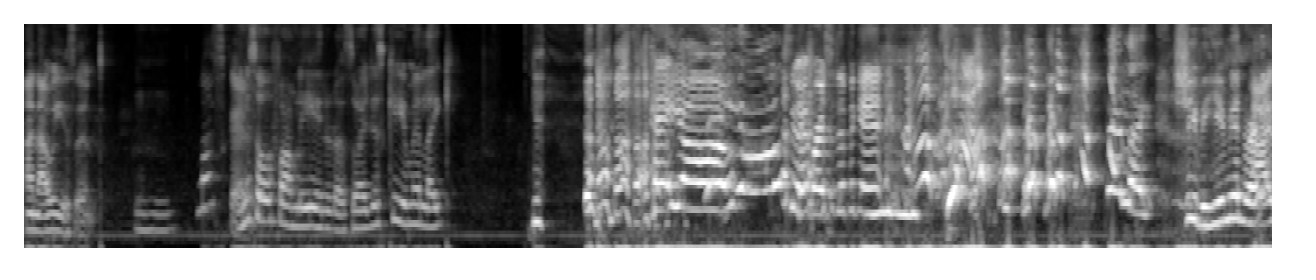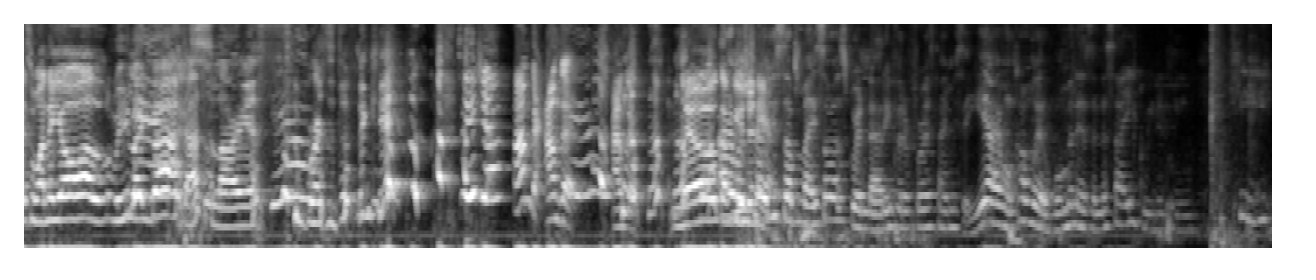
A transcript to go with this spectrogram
and now he isn't. Mm-hmm. That's And good. his whole family hated us, so I just came in like, hey y'all, see my birth certificate. they're like, she Bahamian, right? I just one of y'all. We like that. That's hilarious. Birth certificate. See ya. I'm good. I'm good. I'm good. No I will confusion here. you something. I saw his granddaddy for the first time. He said, "Yeah, I won't come where the woman is," and that's how he greeted me. He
